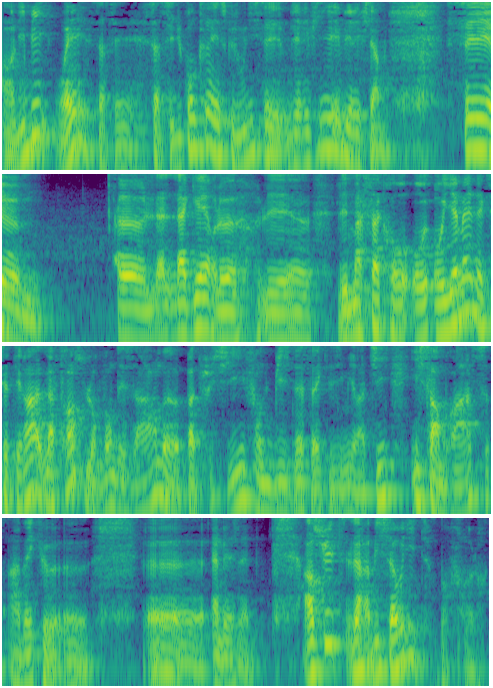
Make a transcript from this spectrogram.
en, Libye. Vous voyez, ça c'est ça c'est du concret. Ce que je vous dis, c'est vérifié et vérifiable. C'est euh, euh, la, guerre, le, les, euh, les, massacres au, Yémen, etc. La France leur vend des armes, euh, pas de soucis, ils font du business avec les Émiratis, ils s'embrassent avec euh, euh, MBZ. Ensuite, l'Arabie Saoudite. Bon, alors,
